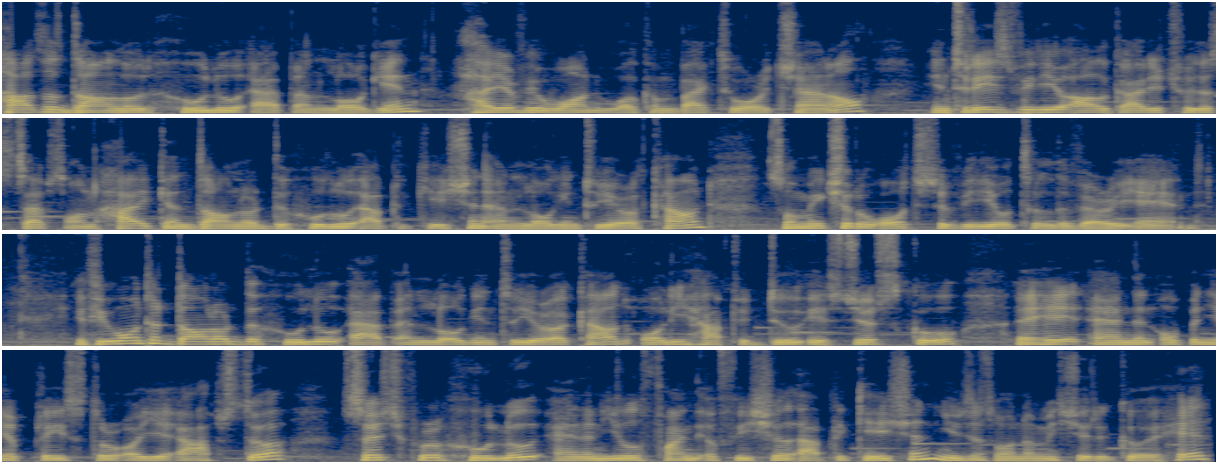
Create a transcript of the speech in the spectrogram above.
how to download Hulu app and login. Hi everyone, welcome back to our channel. In today's video, I'll guide you through the steps on how you can download the Hulu application and log into your account. So make sure to watch the video till the very end. If you want to download the Hulu app and log into your account, all you have to do is just go ahead and then open your Play Store or your App Store, search for Hulu and then you'll find the official application. You just want to make sure to go ahead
